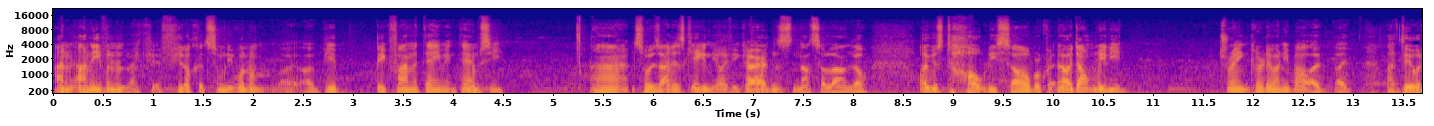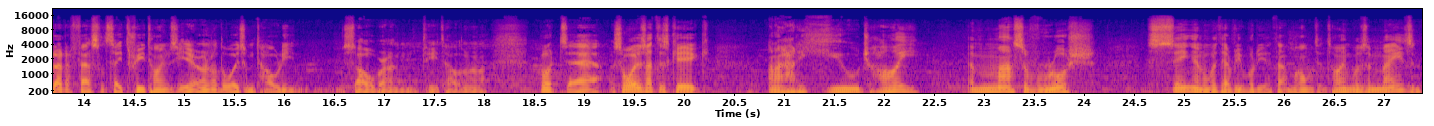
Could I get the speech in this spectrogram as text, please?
and and even like if you look at somebody, one of I- I'd be a big fan of Damien Dempsey. Uh, so I was at his gig in the Iveagh Gardens not so long ago. I was totally sober. Now, I don't really drink or do any, but I, I I'll do it at a festival say three times a year, and otherwise I'm totally sober and teetotal and all. But uh, so I was at this gig, and I had a huge high, a massive rush, singing with everybody at that moment in time was amazing.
